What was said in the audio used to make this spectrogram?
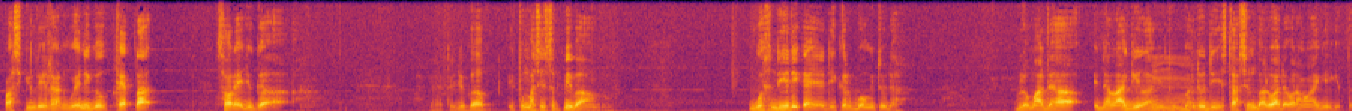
pas giliran gue ini gue kereta sore juga. Ya, itu juga itu masih sepi bang. Gue sendiri kayaknya di gerbong itu udah belum ada ini lagi lah gitu. Baru di stasiun baru ada orang lagi gitu.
